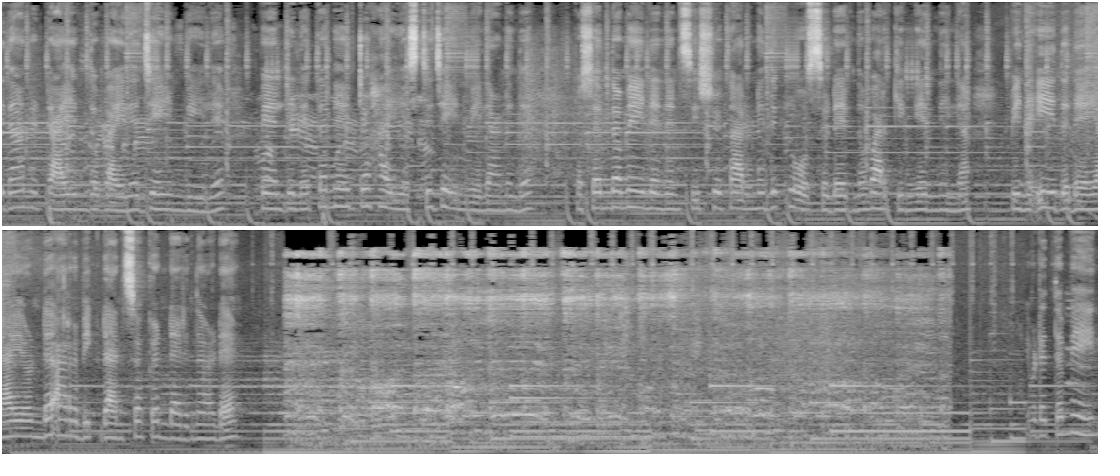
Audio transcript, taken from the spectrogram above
ഇതാണ് ടൈം ദുബായിലെ ജെയിൻ വീൽ വേൾഡിലെ തന്നെ ഏറ്റവും ഹയസ്റ്റ് ജെയിൻ വീലാണിത് പക്ഷെ എന്തോ മെയിന്റനൻസ് ഇഷ്യൂ കാരണം ഇത് ക്ലോസ്ഡ് ആയിരുന്നു വർക്കിംഗ് ആയിരുന്നില്ല. പിന്നെ ഈദ് ഡേ ആയതുകൊണ്ട് അറബിക് ഡാൻസ് ഒക്കെ ഉണ്ടായിരുന്നു അവിടെ. ഇവിടുത്തെ മെയിൻ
